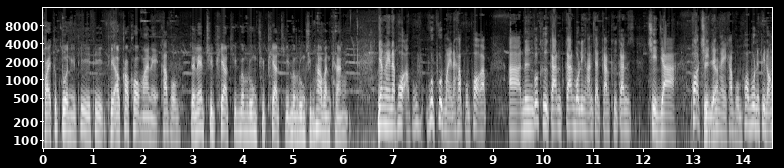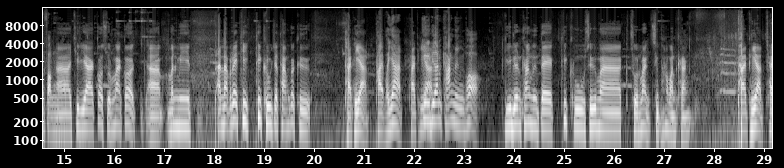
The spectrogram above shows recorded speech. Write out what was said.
ควายทุกตัวนี่ที่ที่ที่เอาเข้าคอกมาเนี่ยครับผม จะเน้นฉีดเพียดฉีดบำรุงฉีดเพียดฉีดบำรุง15วันครั้ง ยังไงนะพ่ออะพูดพูดพูดใหม่นะครับผมพ่อครับอ่า หนึ่งก็คือการการบริหารจัดการคือการฉีดยาพ่อฉีดฉีดยายัยังไงครับผมพ่อพูดให้พี่น้องฟังหน่อยอ่าครับฉีดยาก็ส่วนมากก็อ่ามันมีอันดับแรกที่ที่ครูจะทำก็คือถ่ายพยาธิถ่ายพยาธิถ่ายพยาธิกี่เดือนครั้งหนึ่งพ่อกี่เดือนครั้งหนึ่งแต่ที่ครูซื้อมาส่วนมาก 15 วันครั้ง ถ่ายพยาธิใช้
